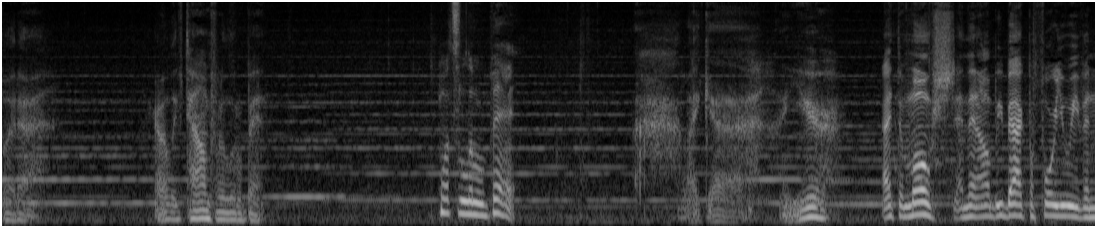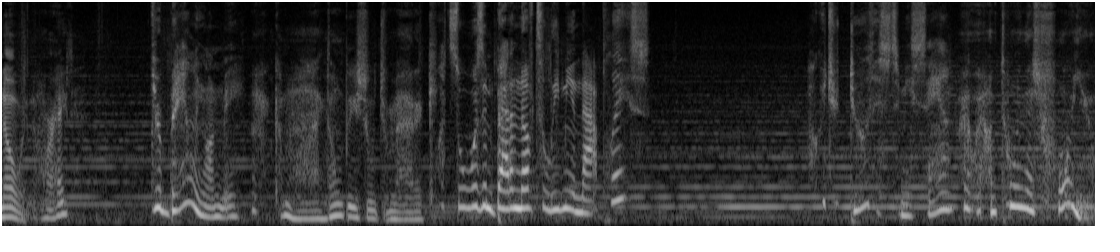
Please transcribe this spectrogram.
But, uh, I gotta leave town for a little bit. What's a little bit? Like, uh, a year. At the most, and then I'll be back before you even know it, all right? You're bailing on me. Come on, don't be so dramatic. What, so it wasn't bad enough to leave me in that place? How could you do this to me, Sam? Wait, wait, I'm doing this for you.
